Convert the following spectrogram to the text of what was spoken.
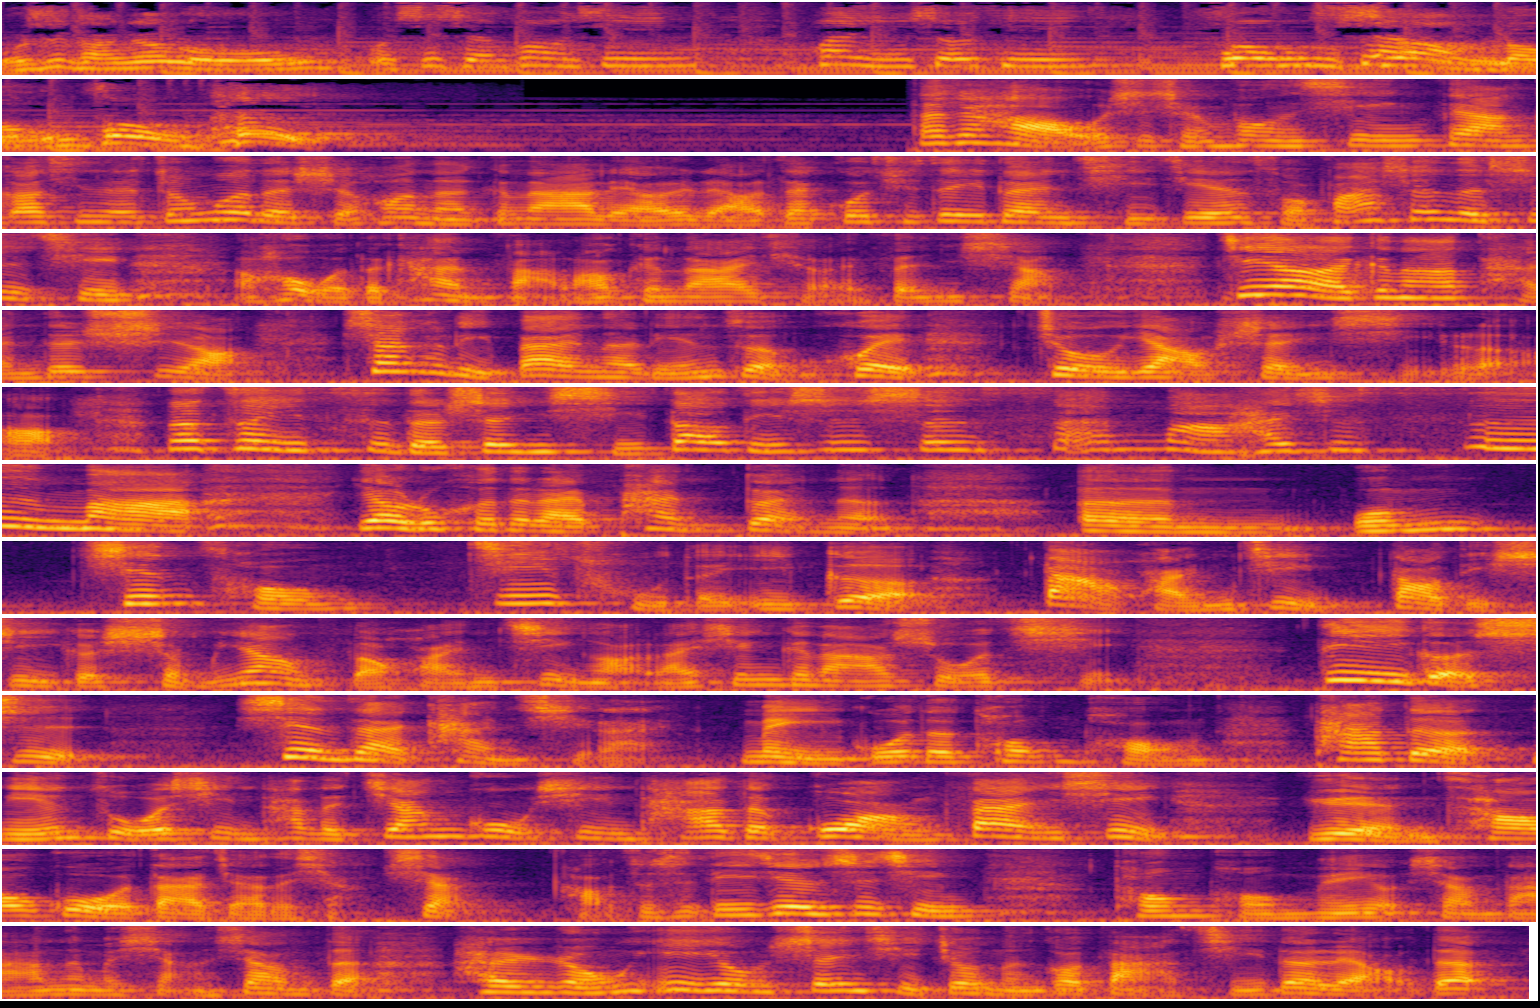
我是唐江龙，我是陈凤欣，欢迎收听《风向龙凤配》。大家好，我是陈凤欣，非常高兴在周末的时候呢，跟大家聊一聊在过去这一段期间所发生的事情，然后我的看法，然后跟大家一起来分享。接下来跟大家谈的是啊，下个礼拜呢，联准会就要升息了啊。那这一次的升息到底是升三码还是四码？要如何的来判断呢？嗯，我们先从基础的一个大环境到底是一个什么样子的环境啊，来先跟大家说起。第一个是。现在看起来，美国的通膨，它的粘着性、它的坚固性、它的广泛性，远超过大家的想象。好，这是第一件事情，通膨没有像大家那么想象的，很容易用升息就能够打击得了的。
